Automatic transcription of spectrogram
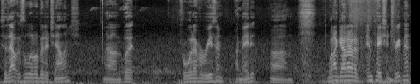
So that was a little bit of challenge. Um, but for whatever reason, I made it. Um, when I got out of inpatient treatment,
